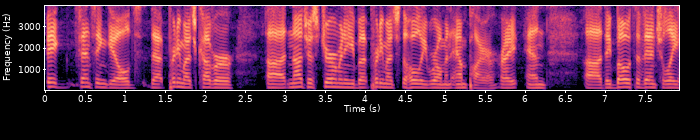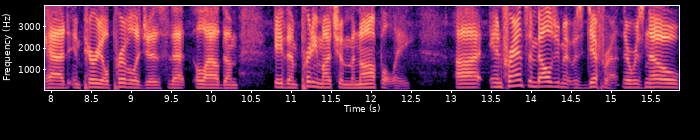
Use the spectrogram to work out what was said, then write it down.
big fencing guilds that pretty much cover uh, not just Germany, but pretty much the Holy Roman Empire, right? And uh, they both eventually had imperial privileges that allowed them, gave them pretty much a monopoly. Uh, in France and Belgium, it was different. There was no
